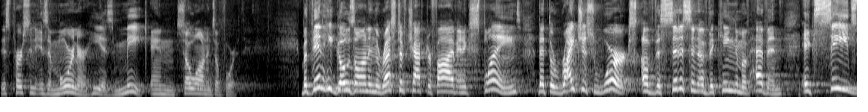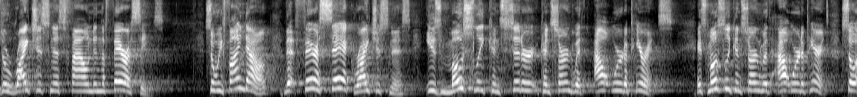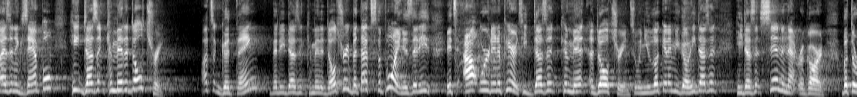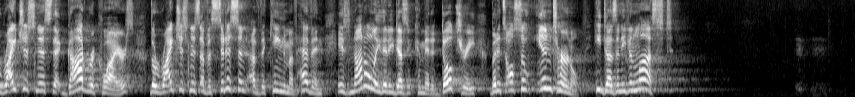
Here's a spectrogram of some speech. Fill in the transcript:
This person is a mourner, he is meek, and so on and so forth. But then he goes on in the rest of chapter 5 and explains that the righteous works of the citizen of the kingdom of heaven exceeds the righteousness found in the Pharisees. So we find out that Pharisaic righteousness is mostly consider, concerned with outward appearance. It's mostly concerned with outward appearance. So, as an example, he doesn't commit adultery. That's a good thing that he doesn't commit adultery, but that's the point is that he it's outward in appearance. He doesn't commit adultery. And so when you look at him you go he doesn't he doesn't sin in that regard. But the righteousness that God requires, the righteousness of a citizen of the kingdom of heaven is not only that he doesn't commit adultery, but it's also internal. He doesn't even lust.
